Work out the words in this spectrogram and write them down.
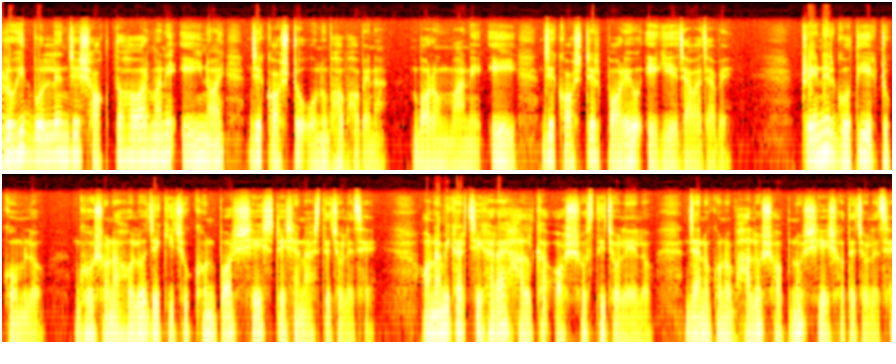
রোহিত বললেন যে শক্ত হওয়ার মানে এই নয় যে কষ্ট অনুভব হবে না, বরং মানে এই যে কষ্টের পরেও এগিয়ে যাওয়া যাবে। ট্রেনের গতি একটু কমল ঘোষণা হলো যে কিছুক্ষণ পর শেষ স্টেশন আসতে চলেছে। অনামিকার চেহারায় হালকা অস্বস্তি চলে এলো, যেন কোনো ভালো স্বপ্ন শেষ হতে চলেছে।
